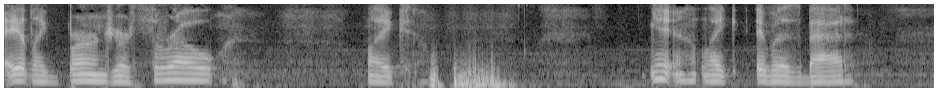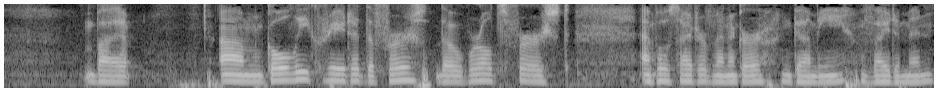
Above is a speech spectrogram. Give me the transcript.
it like burned your throat. Like, yeah, like it was bad. But um, Goli created the first, the world's first apple cider vinegar gummy vitamin.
